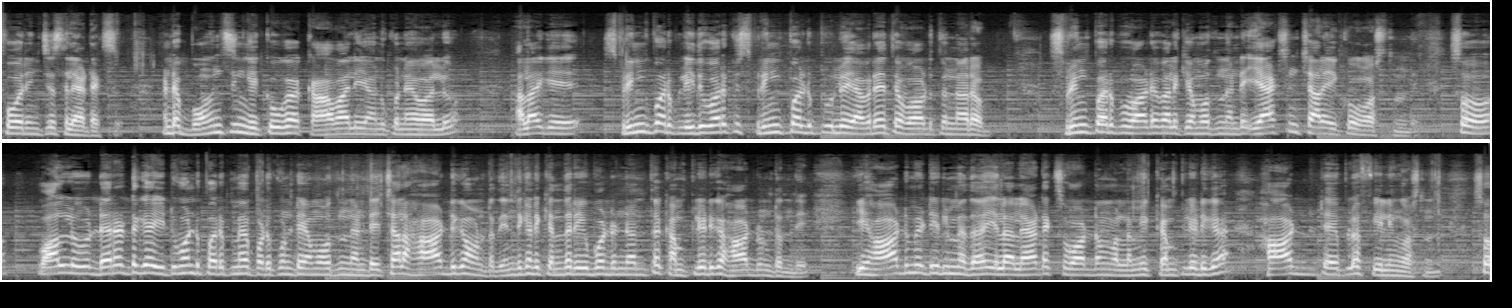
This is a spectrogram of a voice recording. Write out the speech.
ఫోర్ ఇంచెస్ లాటెక్స్ అంటే బౌన్సింగ్ ఎక్కువగా కావాలి అనుకునే వాళ్ళు అలాగే స్ప్రింగ్ పరుపులు ఇదివరకు స్ప్రింగ్ పరుపులు ఎవరైతే వాడుతున్నారో స్ప్రింగ్ పరుపు వాడే వాళ్ళకి ఏమవుతుందంటే యాక్షన్ చాలా ఎక్కువ వస్తుంది. సో వాళ్ళు డైరెక్ట్గా ఇటువంటి పరుపు మీద పడుకుంటే ఏమవుతుందంటే చాలా హార్డ్గా ఉంటుంది. ఎందుకంటే కింద రీబోర్డ్ అంతా కంప్లీట్గా హార్డ్ ఉంటుంది. ఈ హార్డ్ మెటీరియల్ మీద ఇలా లాటెక్స్ వాడడం వల్ల మీకు కంప్లీట్గా హార్డ్ టైప్లో ఫీలింగ్ వస్తుంది. సో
